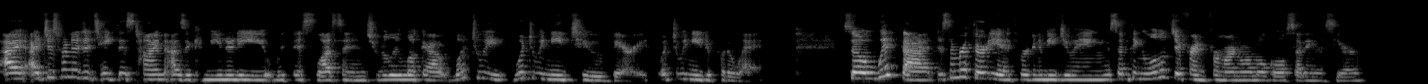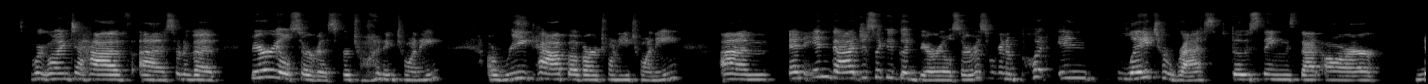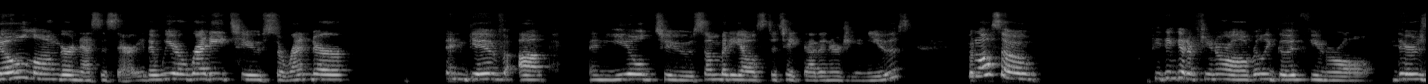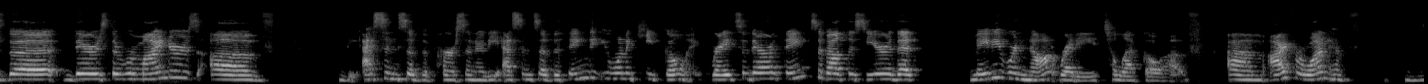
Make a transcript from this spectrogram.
I, I, just wanted to take this time as a community with this lesson to really look at what do we what do we need to bury? What do we need to put away? So with that, December 30th, we're going to be doing something a little different from our normal goal setting this year. We're going to have uh, sort of a burial service for 2020 a recap of our 2020. Um, and in that, just like a good burial service, we're going to put in, lay to rest those things that are no longer necessary, that we are ready to surrender and give up and yield to somebody else to take that energy and use. But also, if you think at a funeral, a really good funeral, there's the there's the reminders of the essence of the person or the essence of the thing that you want to keep going, right? So there are things about this year that maybe we're not ready to let go of. Um, I, for one, have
